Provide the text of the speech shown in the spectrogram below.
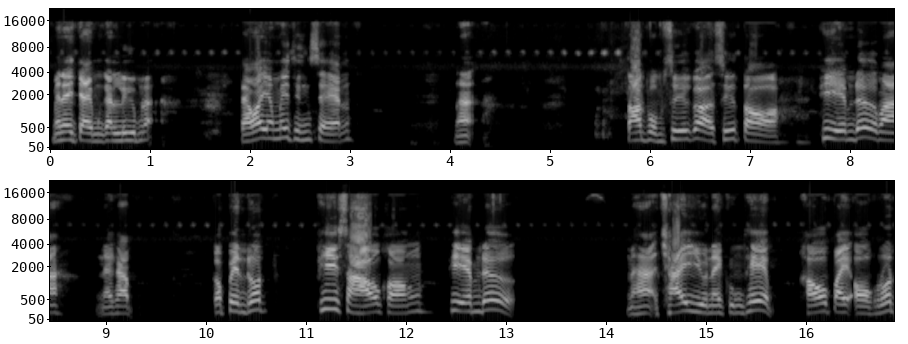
ไม่แน่ใจเหมือนกันลืมแล้วแต่ว่ายังไม่ถึงแสนนะ ตอนผมซื้อก็ซื้อต่อพี่เอ็มเดอร์มานะครับ ก็เป็นรถพี่สาวของพี่เอ็มเดอร์นะฮะใช้อยู่ในกรุงเทพเขาไปออกรถ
